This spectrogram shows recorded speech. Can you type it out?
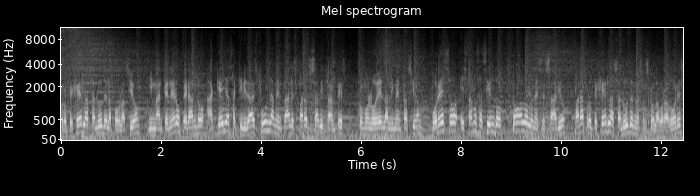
Proteger la salud de la población y mantener operando aquellas actividades fundamentales para sus habitantes como lo es la alimentación. Por eso estamos haciendo todo lo necesario para proteger la salud de nuestros colaboradores,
